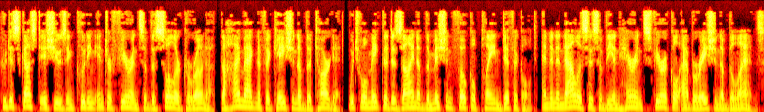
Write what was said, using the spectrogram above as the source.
who discussed issues including interference of the solar corona, the high magnification of the target, which will make the design of the mission focal plane difficult, and an analysis of the inherent spherical aberration of the lens.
